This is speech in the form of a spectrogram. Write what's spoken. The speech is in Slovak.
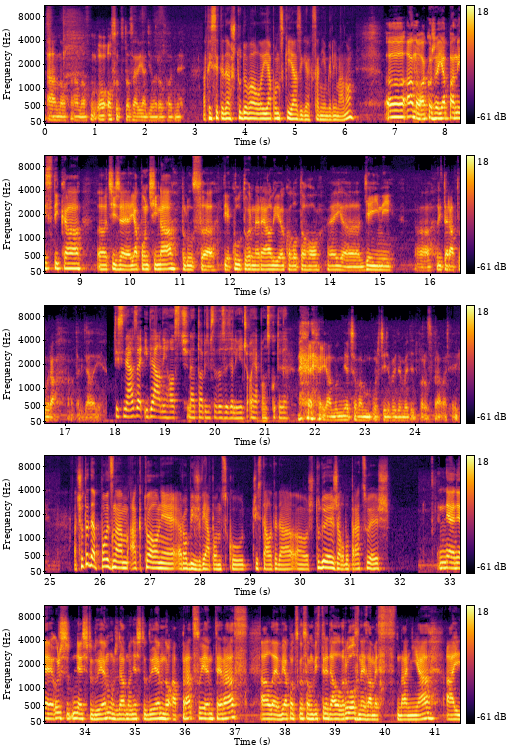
Áno, áno, o, osud to zariadil rozhodne. A ty si teda študoval japonský jazyk, ak sa nemýlim, áno? Uh, áno, akože japanistika, čiže japončina plus uh, tie kultúrne reálie okolo toho, hej, uh, dejiny, uh, literatúra a tak ďalej. Ty si naozaj ideálny host na to, aby sme sa dozvedeli niečo o Japonsku teda. ja no, niečo vám určite budem vedieť porozprávať, hej. A čo teda, povedz nám, aktuálne robíš v Japonsku? Či stále teda študuješ alebo pracuješ? Nie, nie, už neštudujem, už dávno neštudujem, no a pracujem teraz, ale v Japonsku som vystredal rôzne zamestnania, aj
